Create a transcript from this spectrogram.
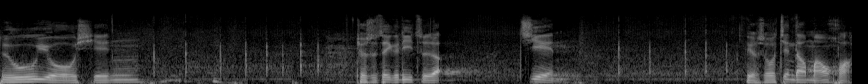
如有闲，就是这个例子了。见，有时候见到毛发，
